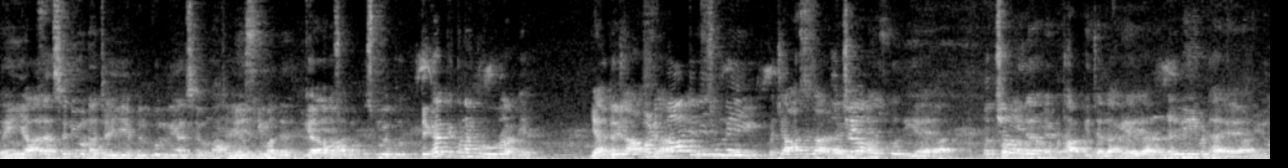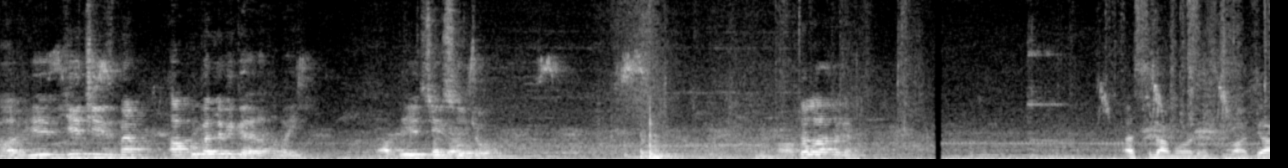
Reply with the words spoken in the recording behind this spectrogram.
نہیں یار ایسے نہیں ہونا چاہیے بالکل نہیں ایسے ہونا چاہیے۔ اس کی مدد کی کیا اس میں دیکھا کتنا غرور آ گیا۔ یار ہماری بات ہی نہیں سنی۔ پچاس ہزار اچھا۔ اس کو دیا ہے یار۔ اچھا۔ اور ادھر ہمیں بٹھا کے چلا گیا یار اندر بھی نہیں بٹھایا یار یار یہ یہ چیز میں آپ کو پہلے بھی کہہ رہا تھا بھائی آپ یہ دیکھ چیز سکتے ہو۔ سوچو چل آ چلیں السلام علیکم کیا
